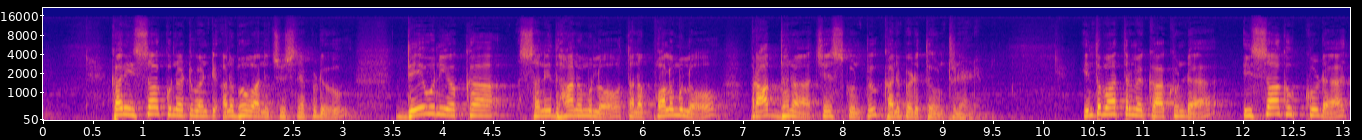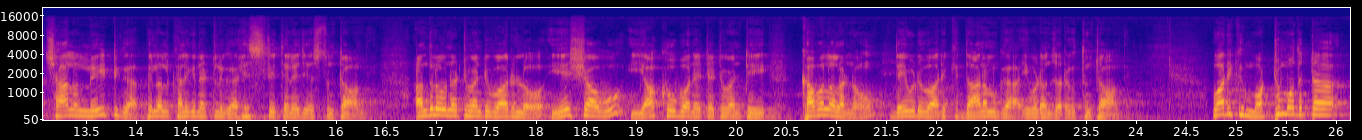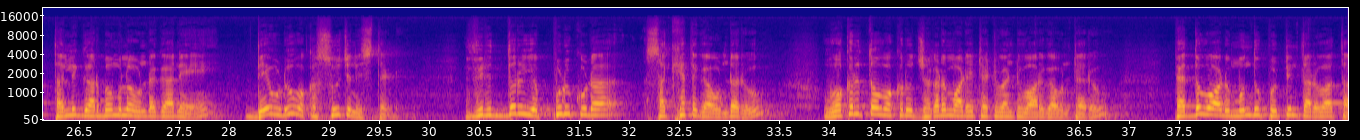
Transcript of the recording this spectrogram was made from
కానీ ఇస్సాకున్నటువంటి అనుభవాన్ని చూసినప్పుడు దేవుని యొక్క సన్నిధానములో తన పొలములో ప్రార్థన చేసుకుంటూ కనిపెడుతూ ఉంటున్నాడు. ఇంత మాత్రమే కాకుండా ఇస్సాకు కూడా చాలా లేట్గా పిల్లలు కలిగినట్లుగా హిస్టరీ తెలియజేస్తుంటా ఉంది. అందులో ఉన్నటువంటి వారిలో ఏషావు యాకోబు అనేటటువంటి కవలలను దేవుడు వారికి దానముగా ఇవ్వడం జరుగుతుంటా ఉంది. వారికి మొట్టమొదట తల్లి గర్భములో ఉండగానే దేవుడు ఒక సూచన ఇస్తాడు. వీరిద్దరూ ఎప్పుడు కూడా సఖ్యతగా ఉండరు. ఒకరితో ఒకరు జగడమాడేటటువంటి వారుగా ఉంటారు. పెద్దవాడు ముందు పుట్టిన తర్వాత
